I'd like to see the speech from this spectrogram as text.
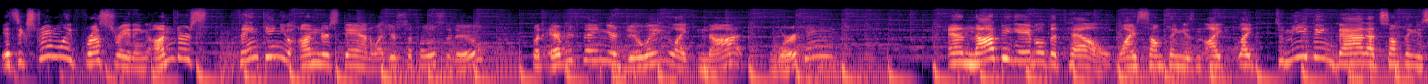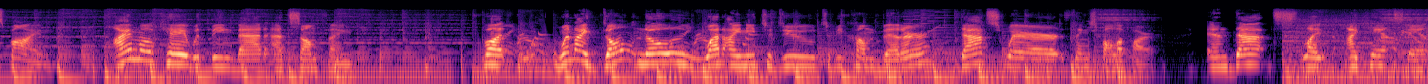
it's extremely frustrating under thinking you understand what you're supposed to do, but everything you're doing, like, not working? and not being able to tell why something is like like to me being bad at something is fine. I'm okay with being bad at something. But when I don't know what I need to do to become better, that's where things fall apart. And that's like I can't stand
